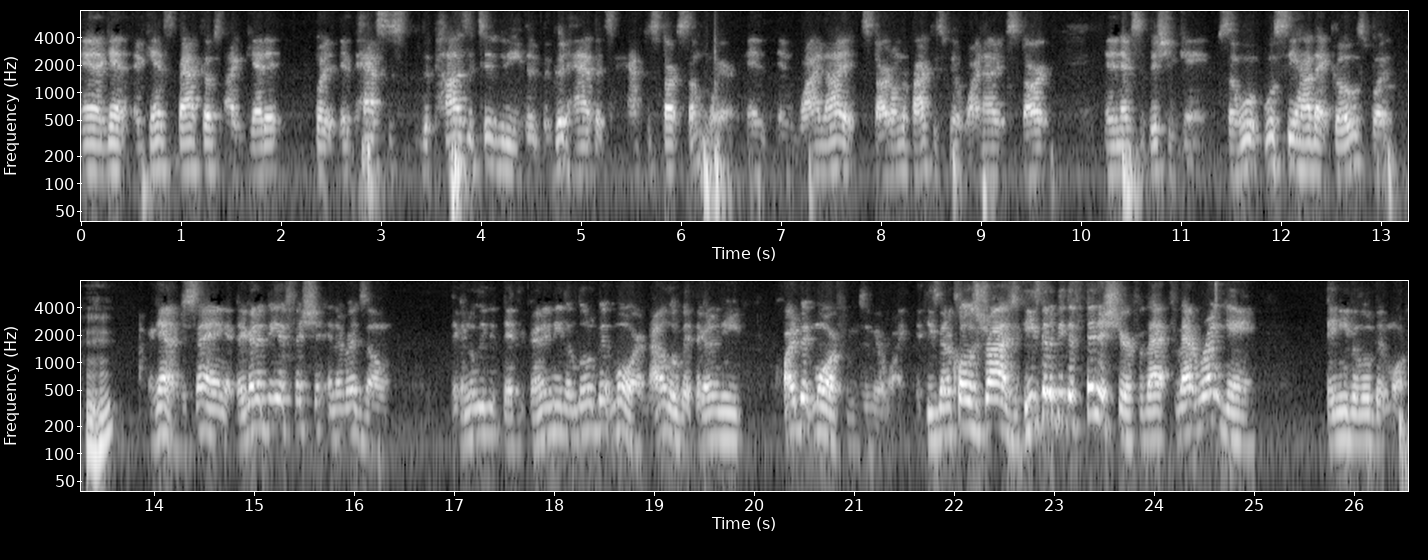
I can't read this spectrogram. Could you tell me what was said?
And again, against backups, I get it, but it has to the positivity, the, the good habits have to start somewhere. And and why not start on the practice field? Why not start in an exhibition game. So we'll, we'll see how that goes. But mm-hmm. again, I'm just saying if they're going to be efficient in the red zone, they're going to need they're going to need a little bit more, not a little bit. They're going to need quite a bit more from Zamir White. If he's going to close drives, if he's going to be the finisher for that for that run game, they need a little bit more.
